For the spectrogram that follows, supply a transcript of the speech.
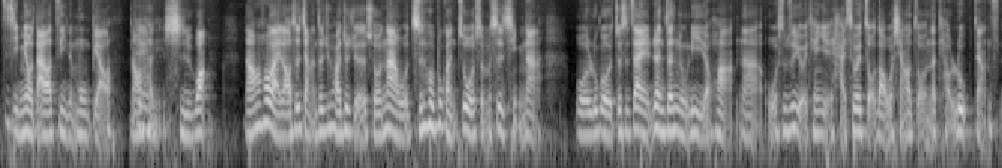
自己没有达到自己的目标，然后很失望。然后后来老师讲了这句话，就觉得说，那我之后不管做什么事情，那我如果就是在认真努力的话，那我是不是有一天也还是会走到我想要走的那条路？这样子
